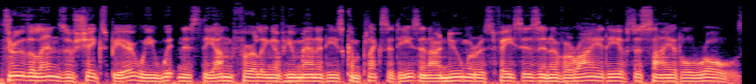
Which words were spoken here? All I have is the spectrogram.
Through the lens of Shakespeare we witness the unfurling of humanity's complexities and our numerous faces in a variety of societal roles.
